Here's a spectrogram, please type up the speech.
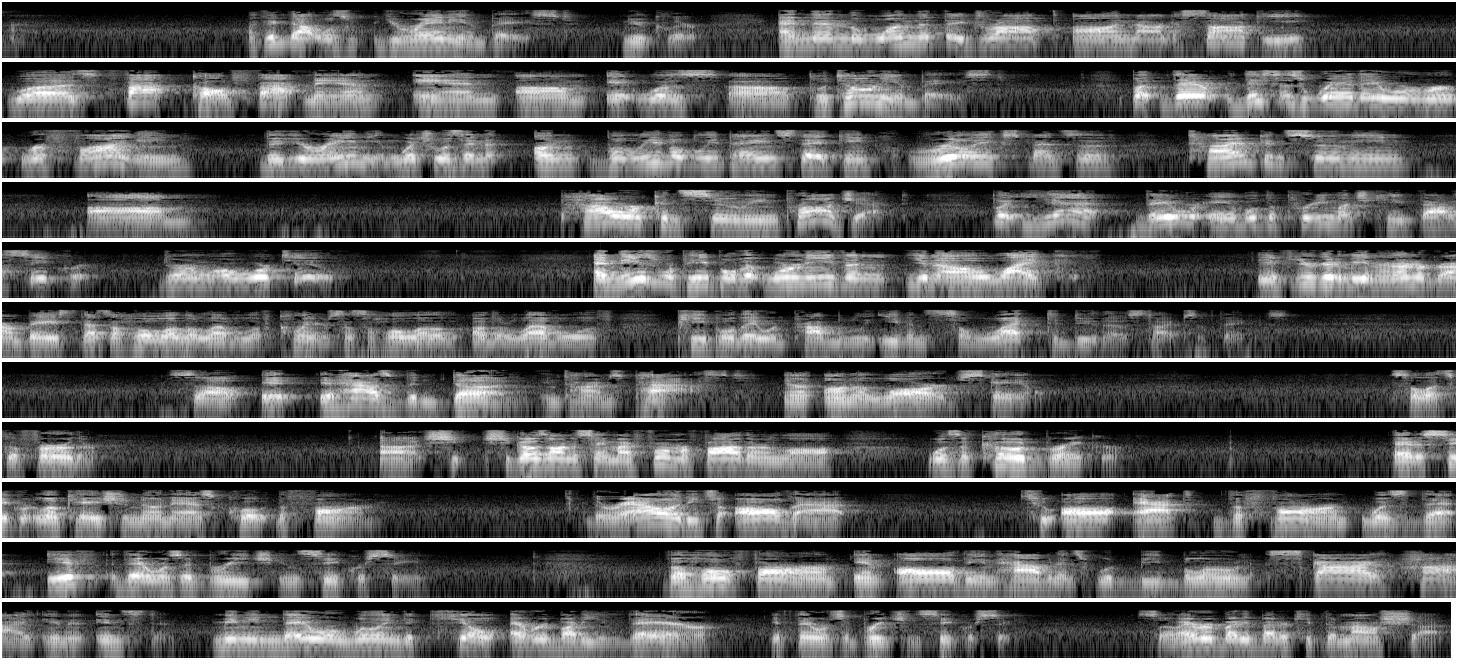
I think that was uranium based nuclear. And then the one that they dropped on Nagasaki was fat, called Fat Man, and um, it was uh, plutonium based. But there, this is where they were re- refining the uranium, which was an unbelievably painstaking, really expensive, time consuming, um, power consuming project. But yet, they were able to pretty much keep that a secret during World War II. And these were people that weren't even, you know, like, if you're going to be in an underground base, that's a whole other level of clearance. That's a whole other level of people they would probably even select to do those types of things. So it, it has been done in times past on a large scale. So let's go further. Uh, she, she goes on to say, My former father in law was a code breaker at a secret location known as, quote, the farm. The reality to all that, to all at the farm, was that if there was a breach in secrecy, the whole farm and all the inhabitants would be blown sky high in an instant, meaning they were willing to kill everybody there if there was a breach in secrecy. So everybody better keep their mouth shut.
